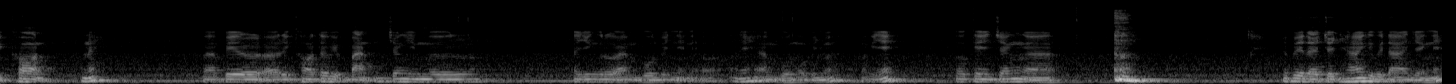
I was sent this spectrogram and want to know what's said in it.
record ណាបាទពេល record ទៅវាបាត់អញ្ចឹងយើងមើលហើយយើងរក M9 វិញនេះនេះ M9 មកវិញមកអូខេអូខេអញ្ចឹងនៅពេលដែលចុចហើយគឺវាដើរអញ្ចឹងណា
